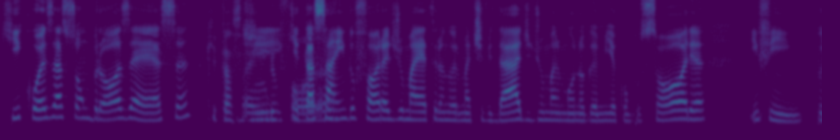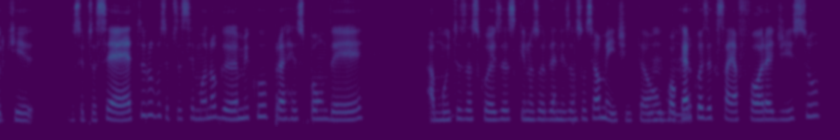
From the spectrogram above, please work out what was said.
que coisa assombrosa é essa Que tá saindo de, fora. que tá saindo fora de uma heteronormatividade, de uma monogamia compulsória, enfim, porque você precisa ser hétero, você precisa ser monogâmico para responder a muitas das coisas que nos organizam socialmente. Então, Uhum. qualquer coisa que saia fora disso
